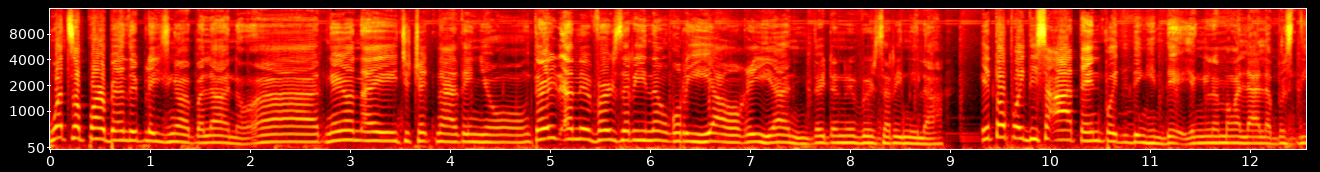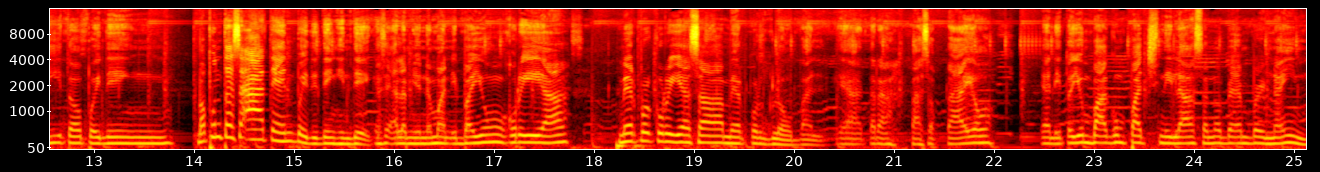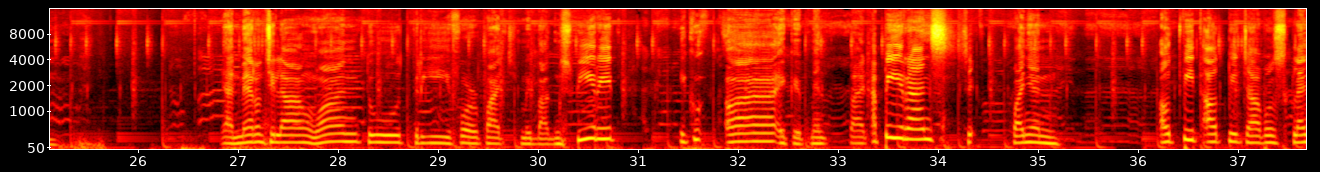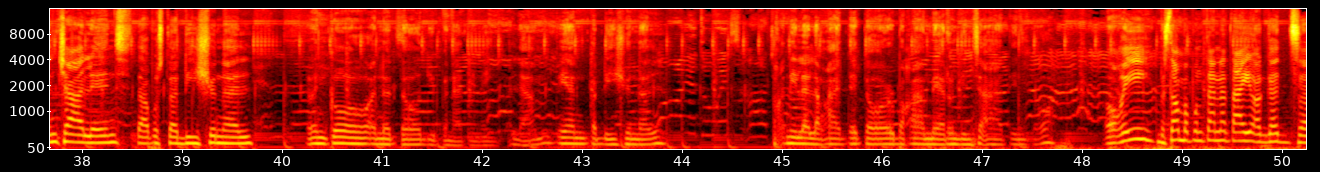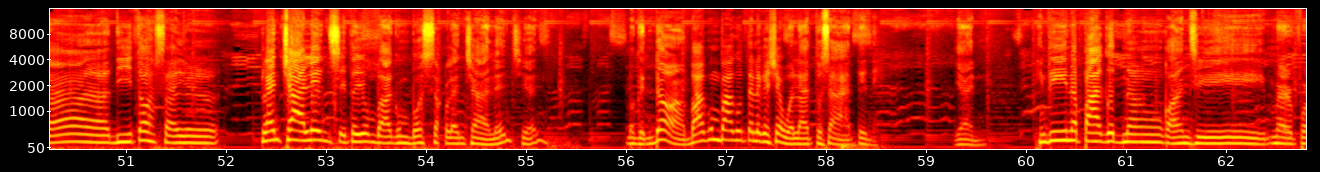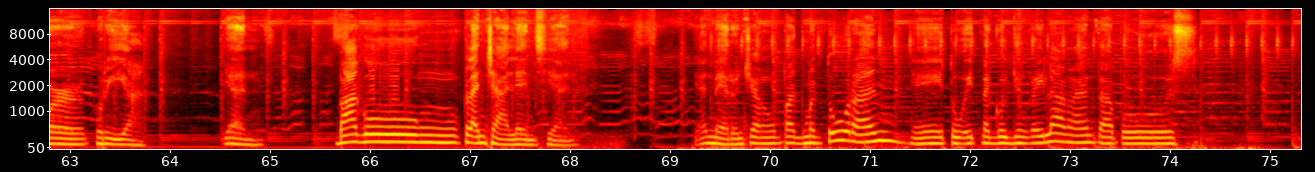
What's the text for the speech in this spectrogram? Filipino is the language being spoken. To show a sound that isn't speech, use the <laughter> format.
What's up par Bendy Plays nga pala no? At ngayon ay check natin yung third anniversary ng Korea. Okay yan. Third anniversary nila. Ito pwede sa atin Pwede ding hindi. Yung mga lalabas dito Pwedeng mapunta sa atin Pwede ding hindi. Kasi alam nyo naman Iba yung Korea. Merpor Korea sa Merpor Global. Kaya tara pasok tayo. Yan ito yung bagong patch nila sa November 9 yan, meron silang 1, 2, 3, 4 patch. May bagong spirit, equi- uh, equipment, appearance, panyan, outfit, outfit, tapos clan challenge, tapos traditional. Ewan ko, ano to, di pa natin alam. Yan, traditional. Sa kanila lang ate to or baka meron din sa atin to. Okay, basta mapunta na tayo agad sa dito sa Clan Challenge. Ito yung bagong boss sa Clan Challenge. Yan. Maganda. Bagong-bago talaga siya. Wala to sa atin eh. Yan. Hindi napagod ng kuan si Merfor Korea. Yan. Bagong clan challenge yan. Yan, meron siyang pag magturan, eh 2.8 na gold yung kailangan tapos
